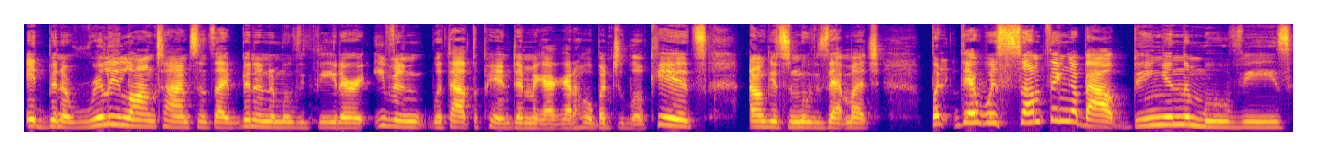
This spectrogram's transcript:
It'd been a really long time since I'd been in a movie theater. Even without the pandemic, I got a whole bunch of little kids. I don't get to movies that much. But there was something about being in the movies,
